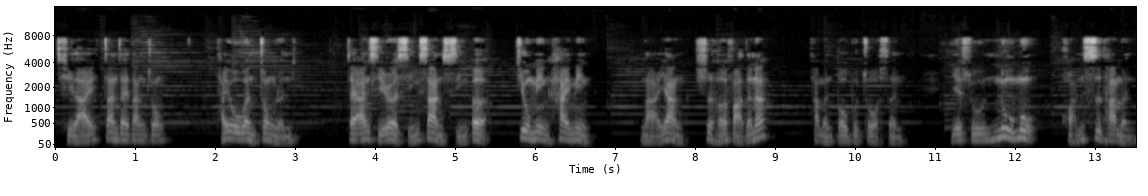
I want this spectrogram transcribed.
起来，站在当中。”他又问众人：“在安息日行善行恶、救命害命，哪样是合法的呢？”他们都不作声。耶稣怒目环视他们，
